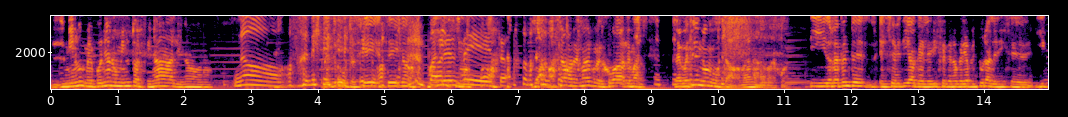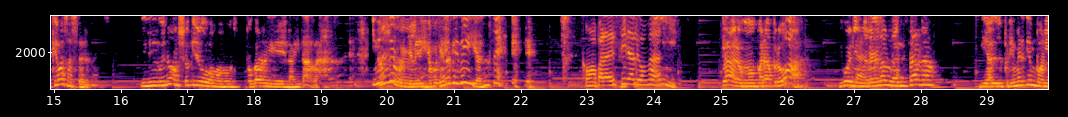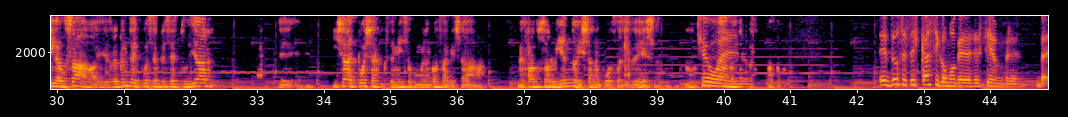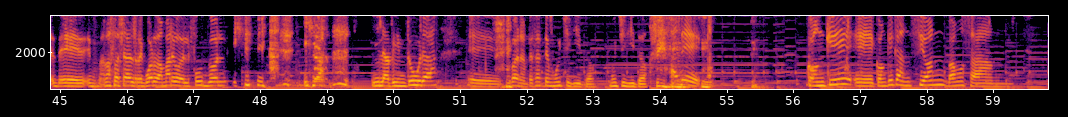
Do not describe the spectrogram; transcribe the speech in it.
me ponían un minuto al final y no, no. No, malísimo. Sí, sí, no. Malísimo. Ya pasaba re mal porque jugaba re mal. La cuestión no me gustaba para nada para jugar. Y de repente, ese día que le dije que no quería pintura, le dije, ¿y qué vas a hacer? Y le digo, no, yo quiero tocar la guitarra. Y no sé por qué le dije, porque no quería, no sé. Como para decir algo más. Claro, como para probar. Y bueno, me regalaron la guitarra y al primer tiempo ni la usaba y de repente después empecé a estudiar eh, y ya después ya se me hizo como una cosa que ya me fue absorbiendo y ya no puedo salir de ella. Qué bueno. Entonces es casi como que desde siempre, más allá del recuerdo amargo del fútbol y, la, pintura, eh, bueno, empezaste muy chiquito, muy chiquito. Ale, ¿Con qué, eh, ¿Con qué canción vamos a, mm,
